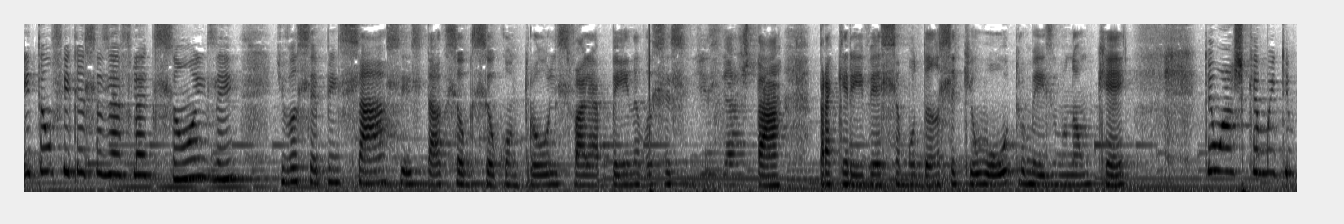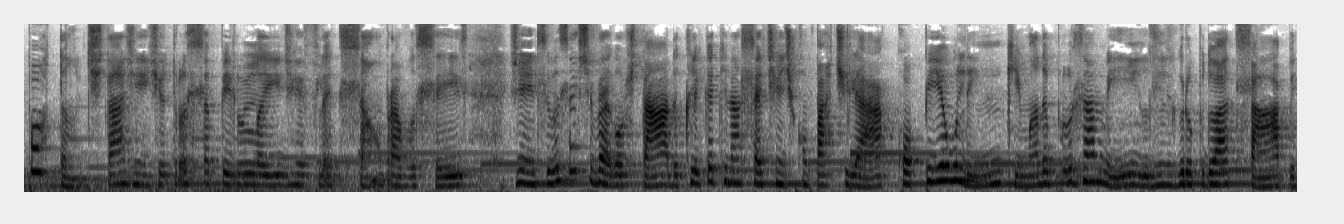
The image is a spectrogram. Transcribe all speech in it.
Então fica essas reflexões, hein? De você pensar se está sob seu controle, se vale a pena você se desgastar para querer ver essa mudança que o outro mesmo não quer. Então, eu acho que é muito importante, tá, gente? Eu trouxe essa pílula aí de reflexão para vocês. Gente, se vocês tiver gostado, clica aqui na setinha de compartilhar, copia o link, manda para os amigos, no grupo do WhatsApp.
